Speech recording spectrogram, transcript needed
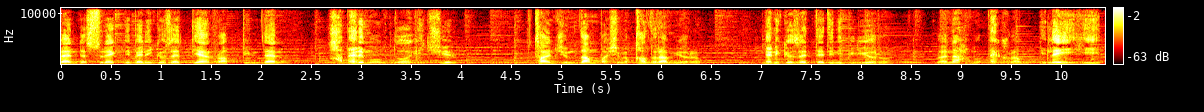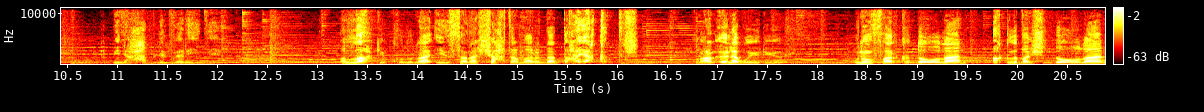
Ben de sürekli beni gözetleyen Rabbimden haberim olduğu için utancımdan başımı kaldıramıyorum. Beni gözetlediğini biliyorum. Ve nahnu ekrabu ileyhi min hablil veridi. Allah ki kuluna insana şah damarından daha yakındır. Kur'an öyle buyuruyor. Bunun farkında olan, aklı başında olan,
